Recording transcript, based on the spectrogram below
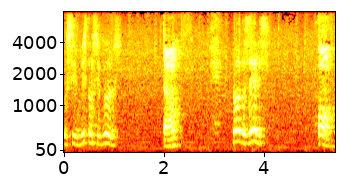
Os civis estão seguros? Então, Todos eles? bom,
